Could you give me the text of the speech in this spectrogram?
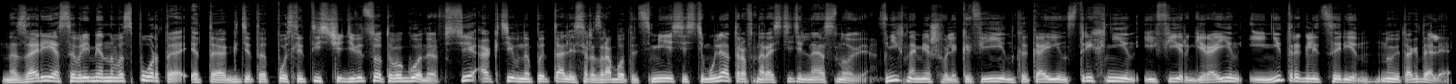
На заре современного спорта, это где-то после 1900 года, все активно пытались разработать смеси стимуляторов на растительной основе. В них намешивали кофеин, кокаин, стрихнин, эфир, героин и нитроглицерин, ну и так далее.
